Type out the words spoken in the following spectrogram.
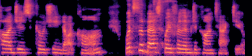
hodgescoaching.com what's the best way for them to contact you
